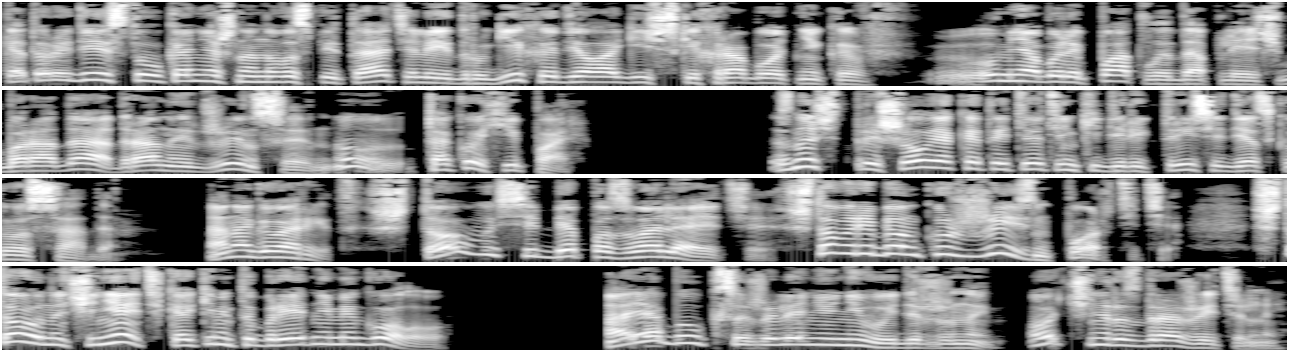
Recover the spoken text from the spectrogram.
который действовал, конечно, на воспитателей и других идеологических работников. У меня были патлы до плеч, борода, драные джинсы, ну, такой хипарь. Значит, пришел я к этой тетеньке-директрисе детского сада. Она говорит, что вы себе позволяете? Что вы ребенку жизнь портите? Что вы начиняете какими-то бреднями голову? А я был, к сожалению, невыдержанный, очень раздражительный.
